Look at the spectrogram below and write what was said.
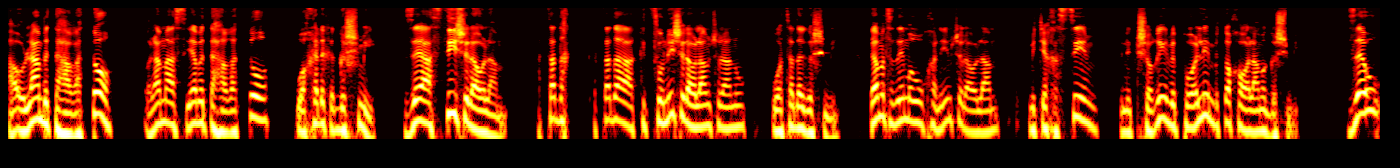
העולם בטהרתו, עולם העשייה בטהרתו, הוא החלק הגשמי. זה השיא של העולם. הצד, הצד הקיצוני של העולם שלנו הוא הצד הגשמי. גם הצדדים הרוחניים של העולם מתייחסים ונקשרים ופועלים בתוך העולם הגשמי. זהו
